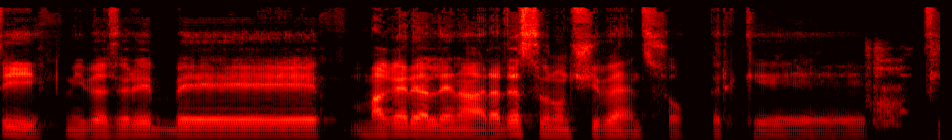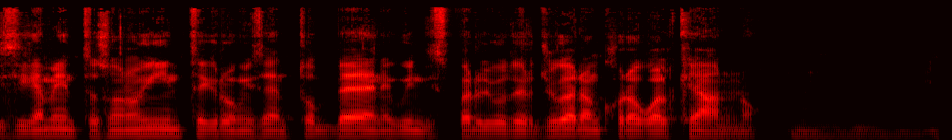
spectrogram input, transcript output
Sì, mi piacerebbe magari allenare. Adesso non ci penso perché fisicamente sono integro, mi sento bene, quindi spero di poter giocare ancora qualche anno. Mm,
